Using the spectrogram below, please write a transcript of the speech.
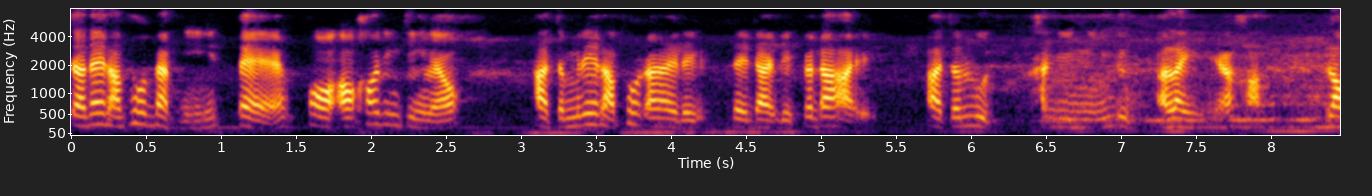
จะได้รับโทษแบบนี้ แต่พอเอาเข้าจริง ๆ แล้ว อาจจะไม่ได้รับโทษอะไรใดๆเลยก็ได้ อาจจะหลุดค ดีนี้หรืออะไรอย่างเงี้ยค่ะ เรา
